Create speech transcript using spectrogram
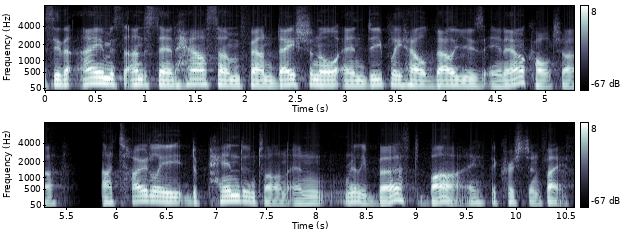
see, the aim is to understand how some foundational and deeply held values in our culture are totally dependent on and really birthed by the Christian faith.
